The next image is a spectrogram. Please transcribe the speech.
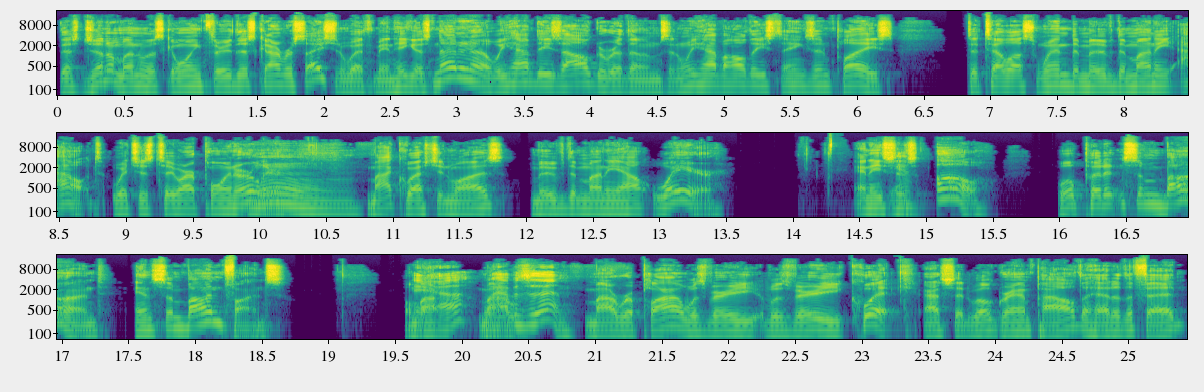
this gentleman was going through this conversation with me and he goes, no, no, no, we have these algorithms and we have all these things in place to tell us when to move the money out, which is to our point earlier. Mm. My question was, move the money out where? And he says, oh, we'll put it in some bond and some bond funds. Well, yeah. What happens then? my reply was very was very quick. I said, "Well, Jerome Powell, the head of the Fed,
